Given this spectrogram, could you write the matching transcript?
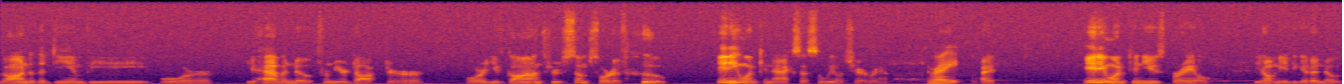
gone to the DMV or you have a note from your doctor or you've gone through some sort of hoop, anyone can access a wheelchair ramp. Right. Right. Anyone can use Braille. You don't need to get a note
